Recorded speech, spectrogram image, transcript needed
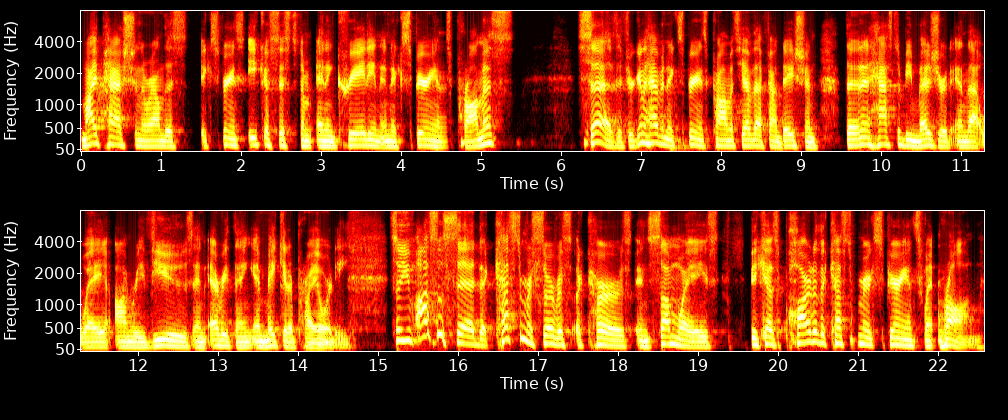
my passion around this experience ecosystem and in creating an experience promise says if you're going to have an experience promise, you have that foundation, then it has to be measured in that way on reviews and everything and make it a priority. So you've also said that customer service occurs in some ways because part of the customer experience went wrong.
